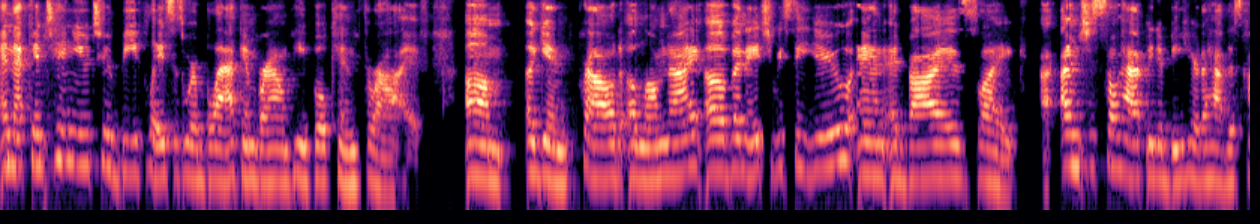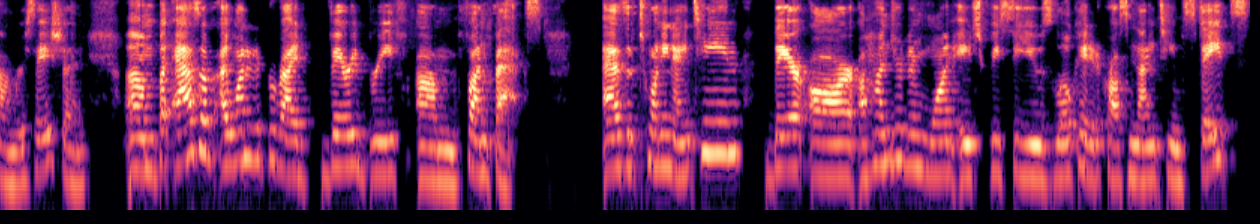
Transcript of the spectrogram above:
and that continue to be places where Black and Brown people can thrive. Um, again, proud alumni of an HBCU and advise, like, I- I'm just so happy to be here to have this conversation. Um, but as of, I wanted to provide very brief um, fun facts. As of 2019, there are 101 HBCUs located across 19 states.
